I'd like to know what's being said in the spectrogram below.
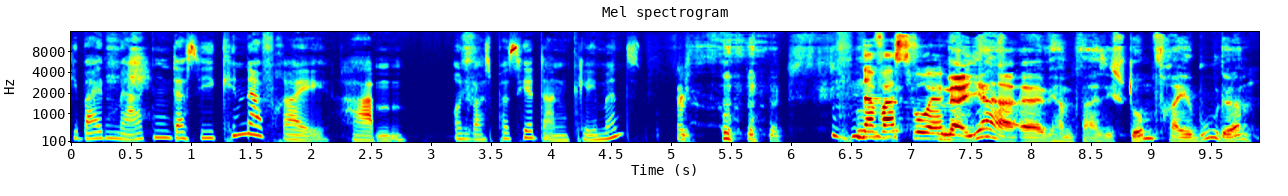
Die beiden merken, dass sie kinderfrei haben. Und was passiert dann, Clemens? Na, was wohl? Naja, äh, wir haben quasi sturmfreie Bude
